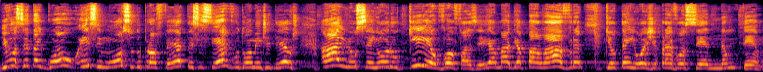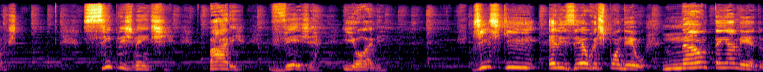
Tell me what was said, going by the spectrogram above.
E você tá igual esse moço do profeta, esse servo do homem de Deus. Ai, meu Senhor, o que eu vou fazer? E amado, e a palavra que eu tenho hoje para você, não temas. Simplesmente pare, veja e olhe Diz que Eliseu respondeu: Não tenha medo,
